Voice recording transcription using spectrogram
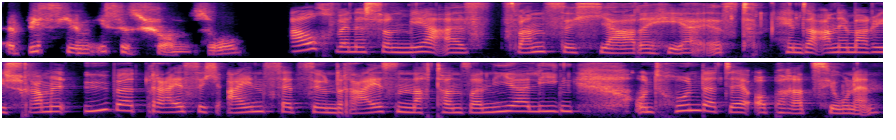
ein bisschen ist es schon so. Auch wenn es schon mehr als 20 Jahre her ist. Hinter Annemarie Schrammel über 30 Einsätze und Reisen nach Tansania liegen und hunderte Operationen.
